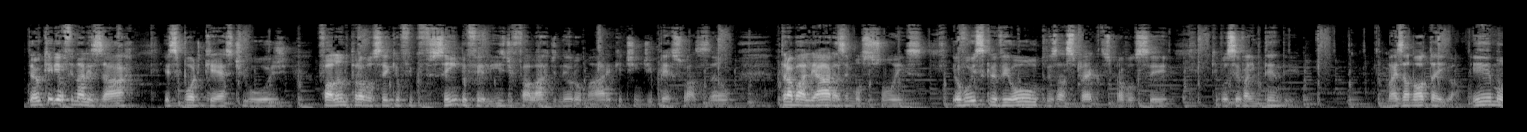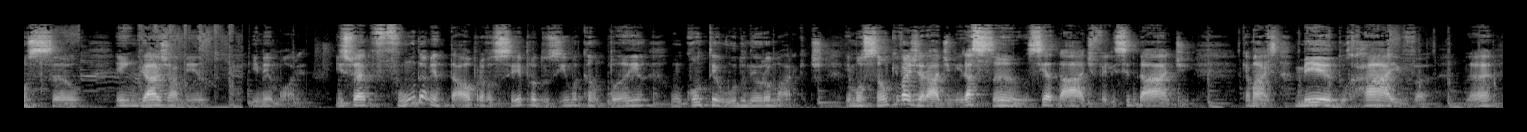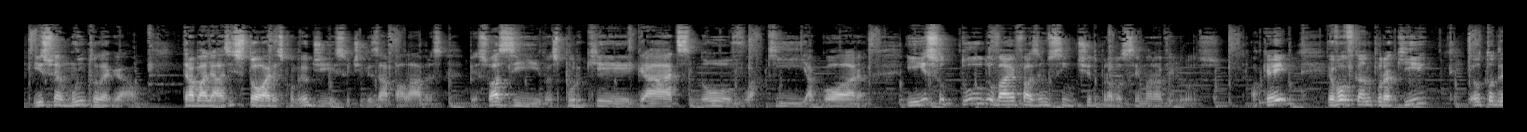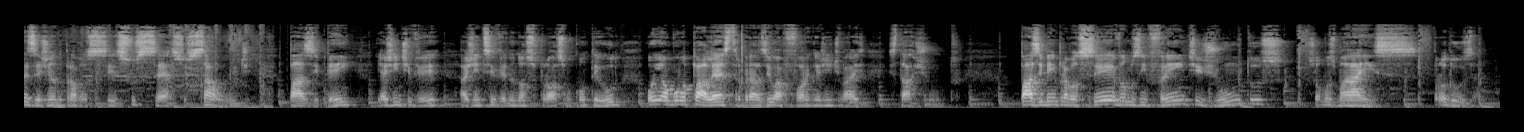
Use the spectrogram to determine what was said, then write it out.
Então eu queria finalizar esse podcast hoje falando para você que eu fico sempre feliz de falar de neuromarketing, de persuasão, trabalhar as emoções. Eu vou escrever outros aspectos para você que você vai entender. Mas anota aí, ó, emoção, engajamento e memória. Isso é fundamental para você produzir uma campanha, um conteúdo neuromarketing. Emoção que vai gerar admiração, ansiedade, felicidade, que mais? Medo, raiva, né? Isso é muito legal. Trabalhar as histórias, como eu disse, utilizar palavras persuasivas, porque, grátis, novo, aqui, agora. E isso tudo vai fazer um sentido para você maravilhoso, ok? Eu vou ficando por aqui. Eu estou desejando para você sucesso, saúde, paz e bem. E a gente vê, a gente se vê no nosso próximo conteúdo ou em alguma palestra Brasil afora que a gente vai estar junto. Paz e bem para você. Vamos em frente, juntos. Somos mais. Produza.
